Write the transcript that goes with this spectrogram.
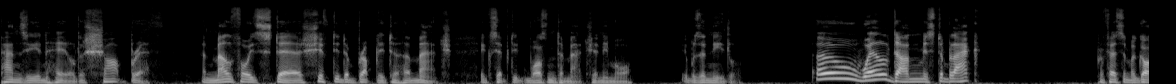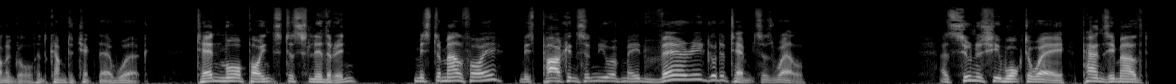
Pansy inhaled a sharp breath, and Malfoy's stare shifted abruptly to her match, except it wasn't a match any more. It was a needle. Oh, well done, Mr. Black, Professor McGonagall had come to check their work. Ten more points to Slytherin. Mr. Malfoy, Miss Parkinson, you have made very good attempts as well. As soon as she walked away, Pansy mouthed,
